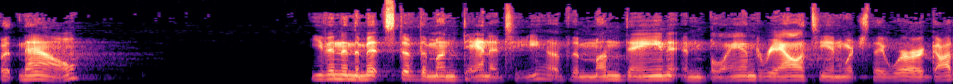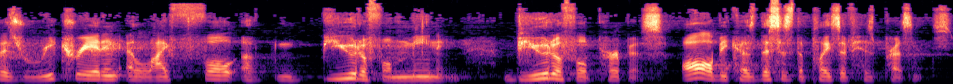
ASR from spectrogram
But now, even in the midst of the mundanity, of the mundane and bland reality in which they were, God is recreating a life full of beautiful meaning, beautiful purpose, all because this is the place of His presence.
